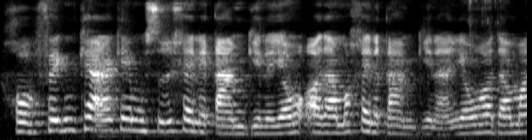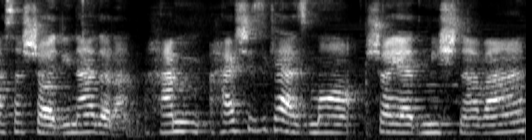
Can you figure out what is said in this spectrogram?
خب فکر می‌کردن که این موسیقی خیلی غمگینه یا ما آدما خیلی غمگینن یا ما آدما اصلا شادی ندارن. هم هر چیزی که از ما شاید میشنون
